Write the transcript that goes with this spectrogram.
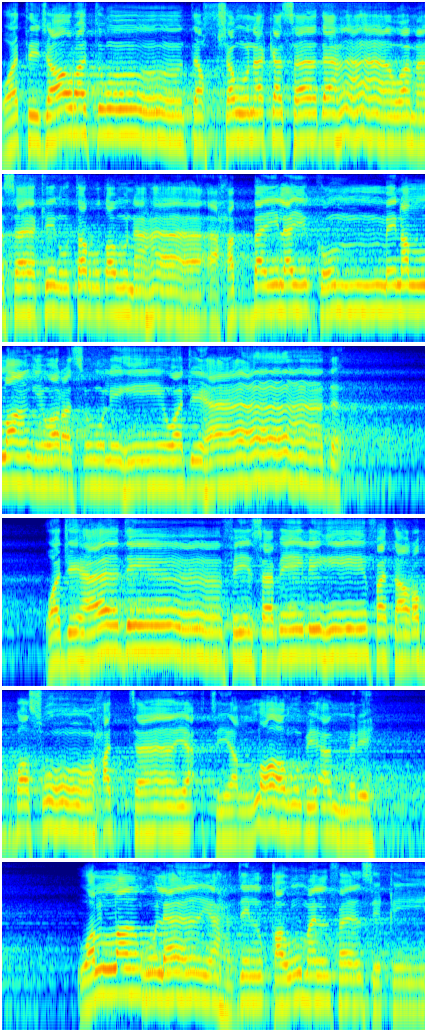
وتجارة تخشون كسادها ومساكن ترضونها أحب إليكم من الله ورسوله وجهاد وجهاد في سبيله فتربصوا حتى يأتي الله بأمره. والله لا يهدي القوم الفاسقين.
